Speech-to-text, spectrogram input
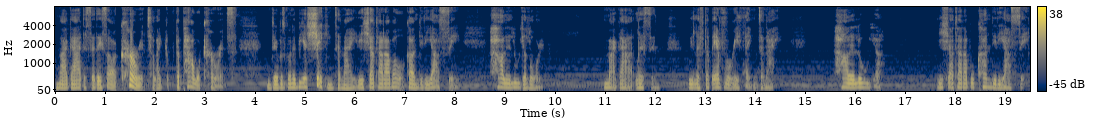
My God, that said they saw a current, like the power currents. There was going to be a shaking tonight. Ishatarabokandidiyase. Hallelujah, Lord. My God, listen, we lift up everything tonight. Hallelujah. Ishatarabokandidiyase.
